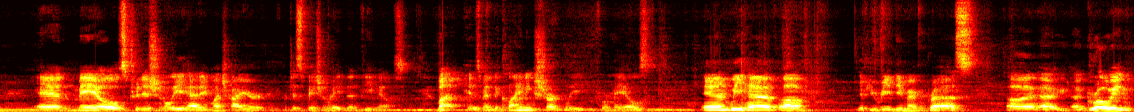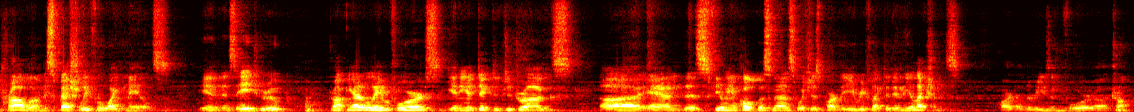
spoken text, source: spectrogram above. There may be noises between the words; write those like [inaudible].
And males traditionally had a much higher participation rate than females. But it has been declining sharply for males. And we have, um, if you read the American press, uh, a, a growing problem, especially for white males in this age group, dropping out of the labor force, getting addicted to drugs, uh, and this feeling of hopelessness, which is partly reflected in the elections, part of the reason for uh, Trump.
